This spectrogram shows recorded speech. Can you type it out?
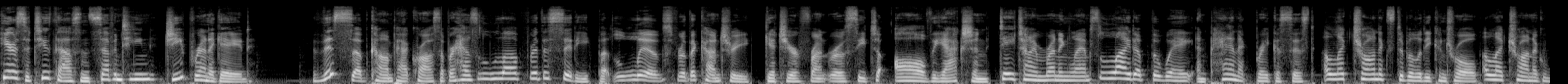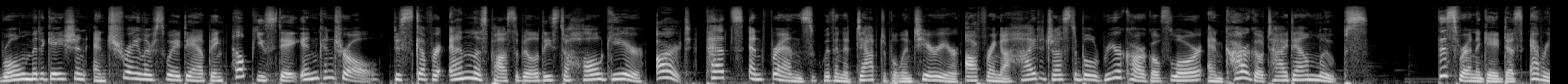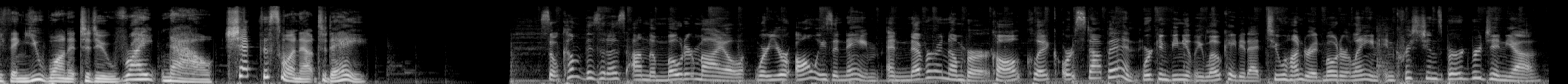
Here's a 2017 Jeep Renegade. This subcompact crossover has love for the city, but lives for the country. Get your front row seat to all the action. Daytime running lamps light up the way, and panic brake assist, electronic stability control, electronic roll mitigation, and trailer sway damping help you stay in control. Discover endless possibilities to haul gear, art, pets, and friends with an adaptable interior offering a height adjustable rear cargo floor and cargo tie down loops. This Renegade does everything you want it to do right now. Check this one out today. So come visit us on the Motor Mile, where you're always a name and never a number. Call, click, or stop in. We're conveniently located at 200 Motor Lane in Christiansburg, Virginia.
